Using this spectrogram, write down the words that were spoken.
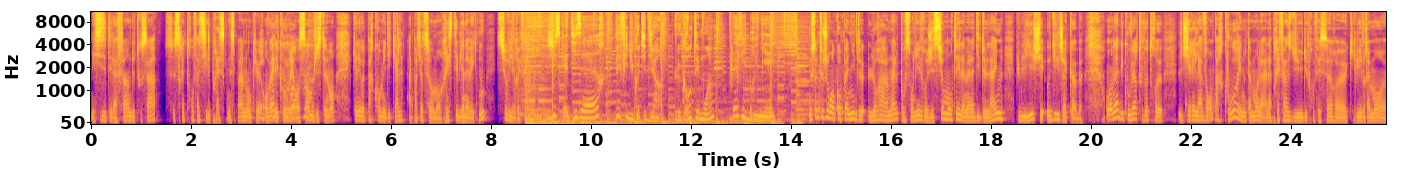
Mais si c'était la fin de tout ça, ce serait trop facile presque, n'est-ce pas? Donc euh, on va découvrir ensemble justement quel est votre parcours médical à partir de ce moment. Restez bien avec nous sur Vivre FM. Jusqu'à 10h, Défi du quotidien, le grand témoin, David Brunier. Nous sommes toujours en compagnie de Laura Arnal pour son livre J'ai surmonté la maladie de Lyme, publié chez Odile Jacob. On a découvert tout votre, je dirais, l'avant-parcours et notamment la, la préface du, professeur euh, qui lui vraiment euh,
